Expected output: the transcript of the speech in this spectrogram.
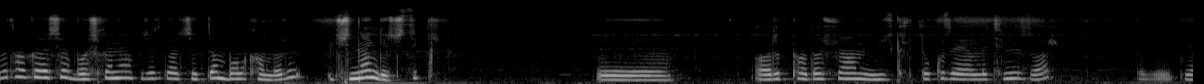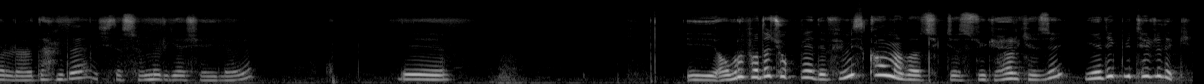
Evet arkadaşlar başka ne yapacağız? Gerçekten Balkanların içinden geçtik. Ee, Avrupa'da şu an 149 eyaletimiz var. Tabii bir yerlerden de işte sömürge şeyleri. Ee, ee, Avrupa'da çok bir hedefimiz kalmadı açıkçası. Çünkü herkesi yedik bitirdik.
